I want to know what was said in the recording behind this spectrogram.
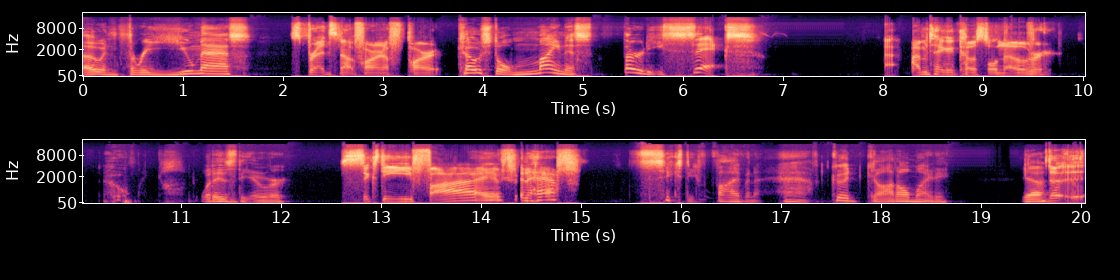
0 and 3 UMass. spread's not far enough apart. Coastal minus 36. I'm taking Coastal in the over. Oh my god. What is the over? 65 and a half. 65 and a half. Good God almighty. Yeah. The,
